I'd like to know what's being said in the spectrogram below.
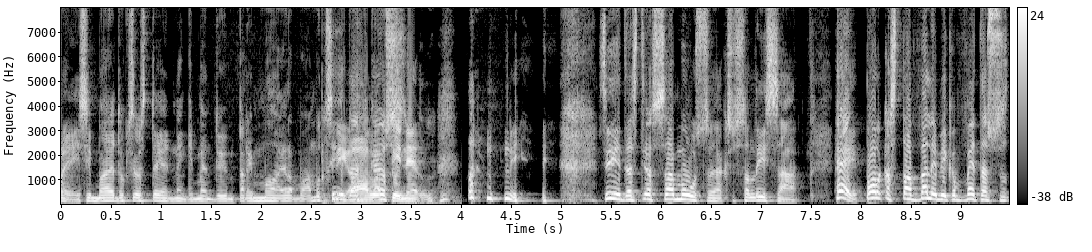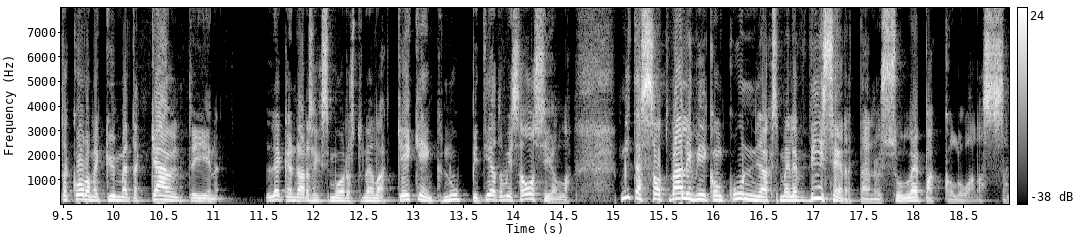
miksei. Reisimajoituksesta ennenkin menty ympäri maailmaa, mutta siitä niin, jos... niin. Siitä sitten jossain muussa jaksossa lisää. Hei, polkastaan väliviikon vetäisy 130 käyntiin legendaariseksi muodostuneella Keken Knuppi tietovissa osiolla. Mitä sä oot väliviikon kunniaksi meille visertänyt sun lepakkoluolassa?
